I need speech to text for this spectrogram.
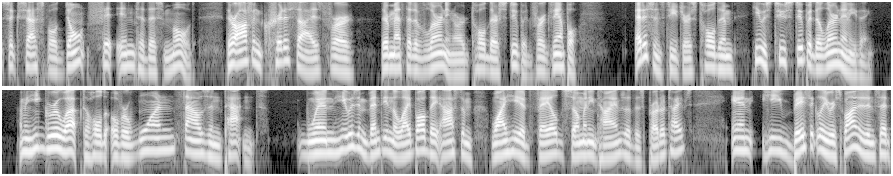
successful don't fit into this mold. They're often criticized for their method of learning or told they're stupid. For example, Edison's teachers told him he was too stupid to learn anything. I mean, he grew up to hold over 1,000 patents. When he was inventing the light bulb, they asked him why he had failed so many times with his prototypes. And he basically responded and said,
